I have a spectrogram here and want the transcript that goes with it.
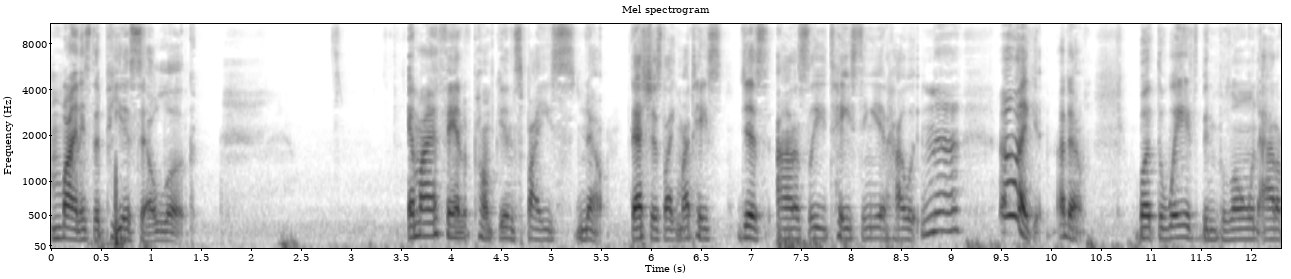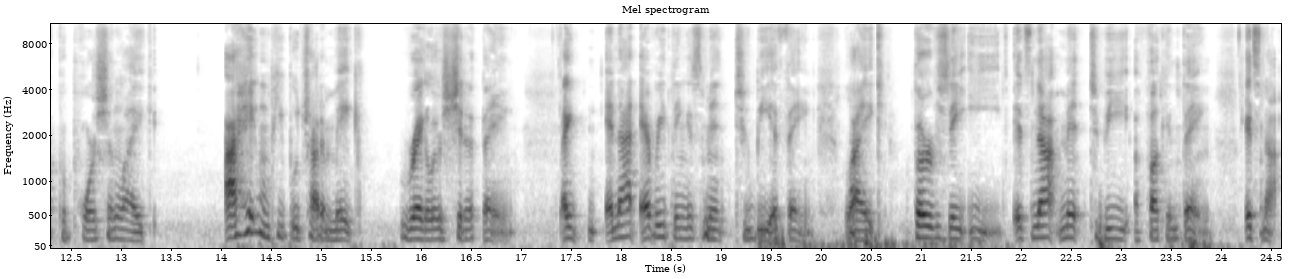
minus the PSL look. Am I a fan of pumpkin spice? No. That's just like my taste, just honestly tasting it, how it, nah, I don't like it. I don't. But the way it's been blown out of proportion, like I hate when people try to make regular shit a thing. Like, and not everything is meant to be a thing. Like Thursday Eve, it's not meant to be a fucking thing. It's not.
